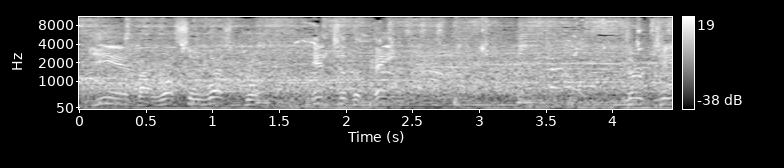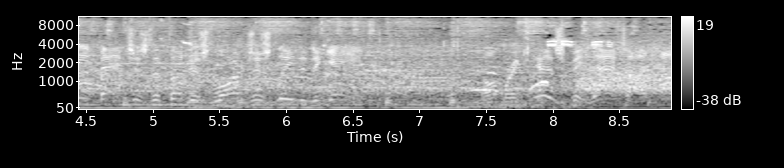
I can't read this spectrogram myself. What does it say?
again by Russell Westbrook into the paint. 13 matches the Thunder's largest lead of the game. Omri Caspi, that's an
